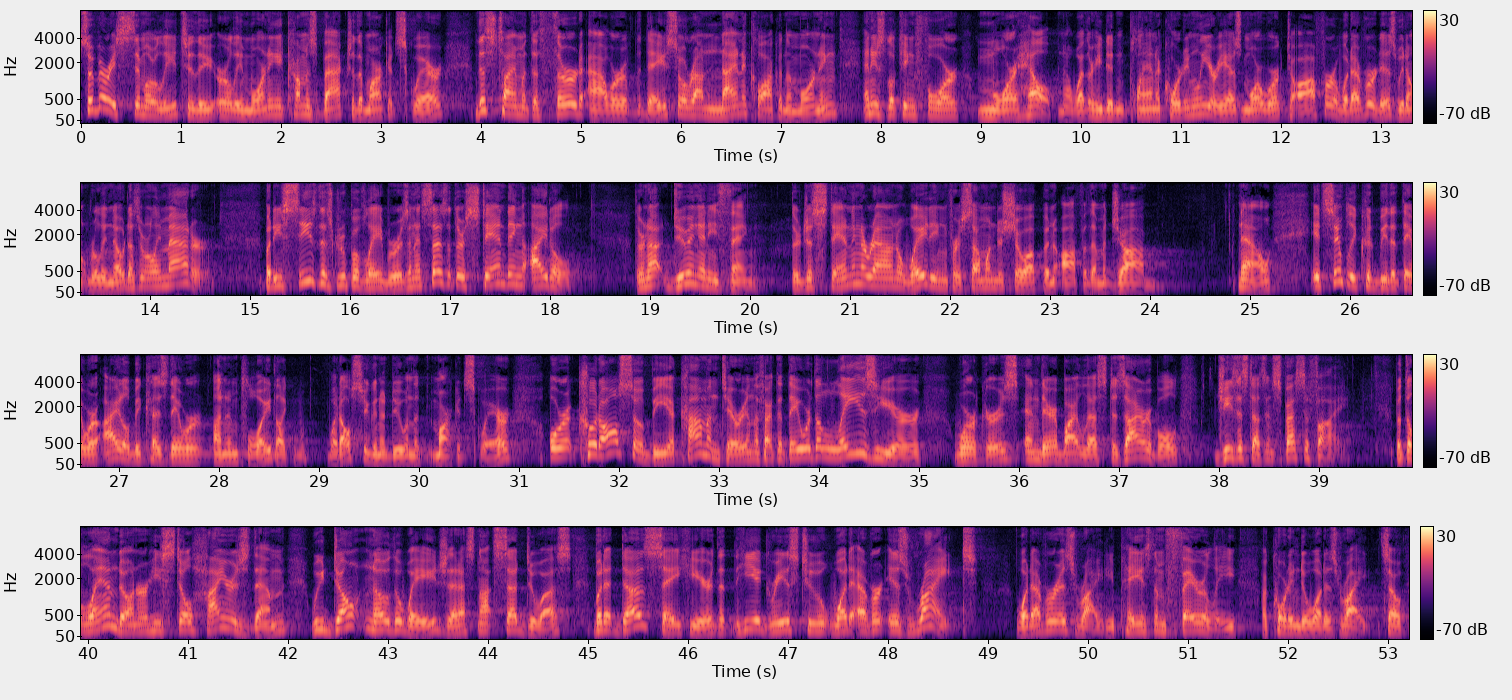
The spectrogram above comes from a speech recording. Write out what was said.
So, very similarly to the early morning, he comes back to the market square, this time at the third hour of the day, so around 9 o'clock in the morning, and he's looking for more help. Now, whether he didn't plan accordingly or he has more work to offer or whatever it is, we don't really know, doesn't really matter. But he sees this group of laborers, and it says that they're standing idle. They're not doing anything, they're just standing around waiting for someone to show up and offer them a job. Now, it simply could be that they were idle because they were unemployed, like what else are you going to do in the market square? Or it could also be a commentary on the fact that they were the lazier workers and thereby less desirable. Jesus doesn't specify. But the landowner, he still hires them. We don't know the wage, that's not said to us, but it does say here that he agrees to whatever is right. Whatever is right. He pays them fairly according to what is right. So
